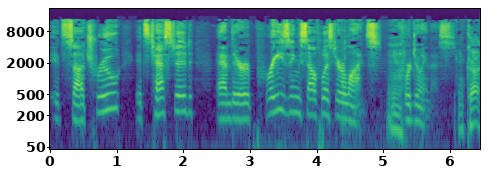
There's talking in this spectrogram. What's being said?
it's uh, true, it's tested, and they're praising Southwest Airlines for doing this. Okay.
